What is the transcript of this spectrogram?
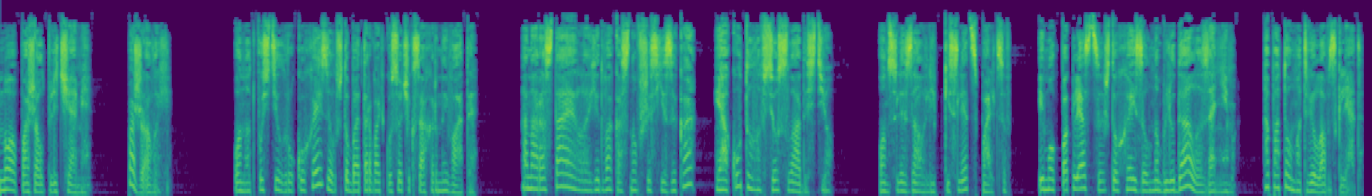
но пожал плечами. «Пожалуй». Он отпустил руку Хейзел, чтобы оторвать кусочек сахарной ваты. Она растаяла, едва коснувшись языка, и окутала все сладостью. Он слезал липкий след с пальцев и мог поклясться, что Хейзел наблюдала за ним, а потом отвела взгляд.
